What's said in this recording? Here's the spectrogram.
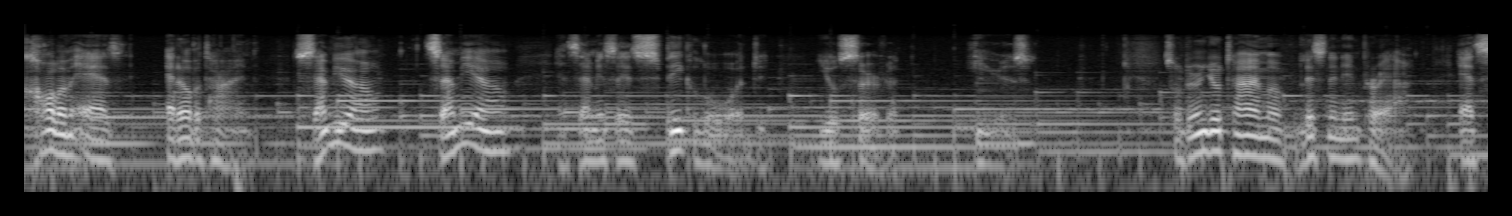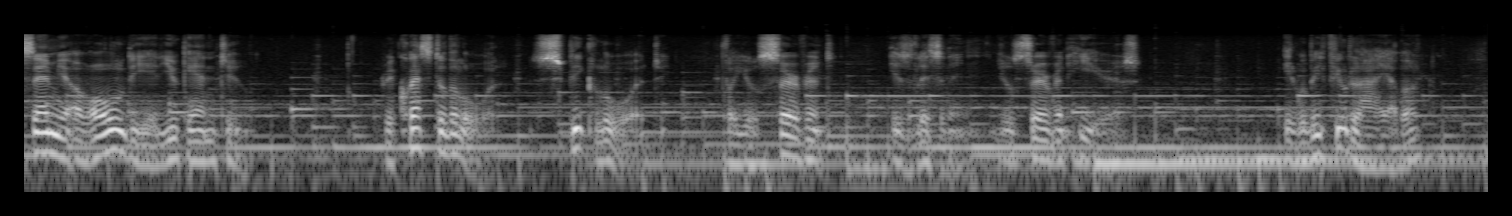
calling as at other times, Samuel, Samuel. And Samuel says, Speak, Lord, your servant hears. So during your time of listening in prayer, as Samuel of old did, you can too. Request of the Lord, Speak, Lord, for your servant is listening. Your servant hears. It will be futile, however,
